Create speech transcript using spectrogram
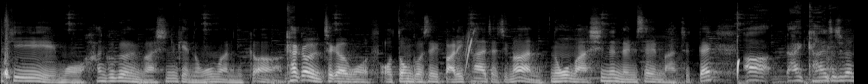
특히 뭐, 한국은 맛있는 게 너무 많으니까, 가끔 제가 뭐, 어떤 곳에 되지만, 너무 맛있는 냄새 맡을 때, 아, 나 가야 되지만,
